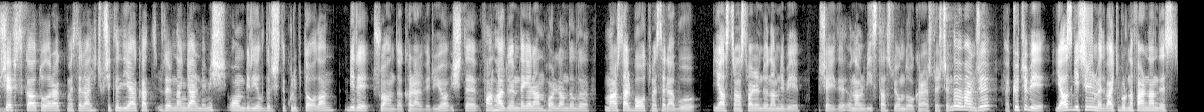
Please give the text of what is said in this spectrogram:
şef scout olarak mesela hiçbir şekilde liyakat üzerinden gelmemiş 11 yıldır işte kulüpte olan biri şu anda karar veriyor. İşte Van Hal döneminde gelen Hollandalı Marcel Boot mesela bu yaz transferlerinde önemli bir şeydi. Önemli bir istasyondu o karar süreçlerinde ve bence ya kötü bir yaz geçirilmedi. Belki Bruno Fernandes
